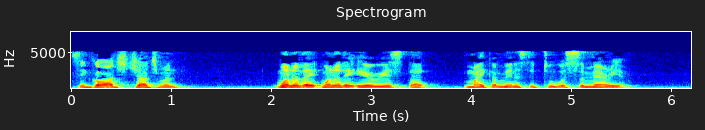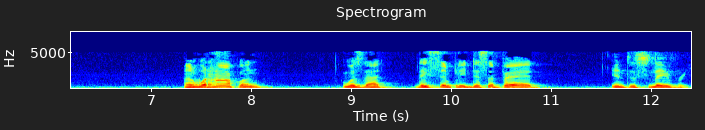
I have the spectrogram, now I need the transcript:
see, God's judgment, one of the, one of the areas that Micah ministered to was Samaria. And what happened was that they simply disappeared into slavery.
